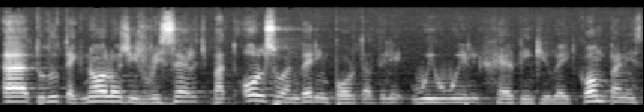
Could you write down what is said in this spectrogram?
uh, to do technology, research, but also, and very importantly, we will help incubate companies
